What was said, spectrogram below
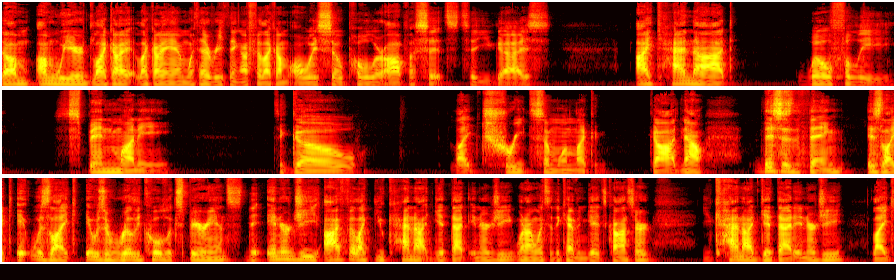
so I'm I'm weird, like I like I am with everything. I feel like I'm always so polar opposites to you guys. I cannot willfully spend money to go like treat someone like a god. Now, this is the thing is like it was like it was a really cool experience. The energy, I feel like you cannot get that energy when I went to the Kevin Gates concert. You cannot get that energy like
